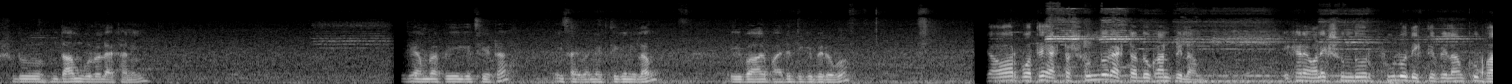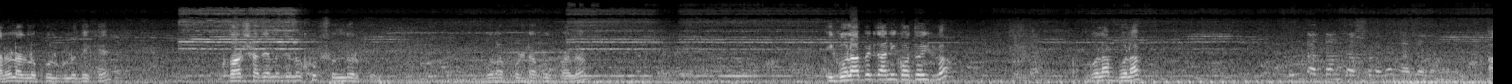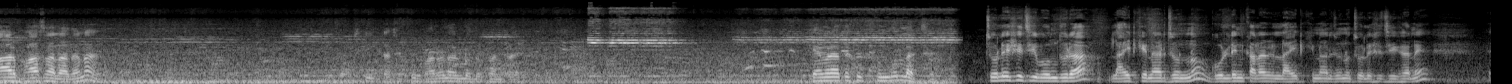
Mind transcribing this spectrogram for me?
শুধু দামগুলো লেখা নেই। যে আমরা পেয়ে গেছি এটা, এই সাইবার নেট থেকে নিলাম। এইবার বাইরের দিকে বেরোবো। যাওয়ার পথে একটা সুন্দর একটা দোকান পেলাম। এখানে অনেক সুন্দর ফুলও দেখতে পেলাম। খুব ভালো লাগল ফুলগুলো দেখে। ঘর সাজানোর জন্য খুব সুন্দর ফুল। গোলাপ ফুলটা খুব ভালো। এই গোলাপের দানি কত এগুলো? গোলাপ গোলাপ। আর ভাস আলাদা না? ঠিক আছে, খুব ভালো লাগল দোকানটায়। ক্যামেরাতে খুব সুন্দর লাগছে। চলে এসেছি বন্ধুরা লাইট কেনার জন্য গোল্ডেন কালারের লাইট কেনার জন্য চলে এসেছি এখানে।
